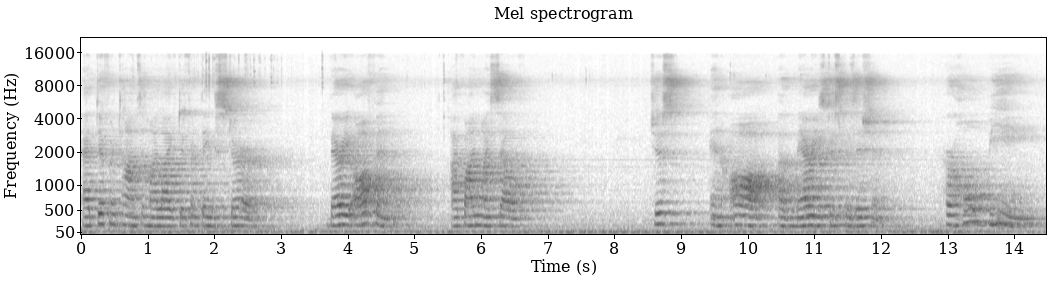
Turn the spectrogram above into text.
At different times in my life, different things stir. Very often, I find myself just in awe of Mary's disposition her whole being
